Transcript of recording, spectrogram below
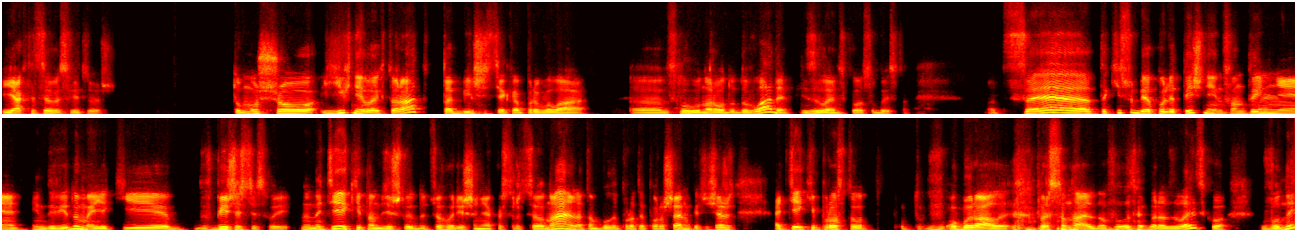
як ти це висвітлюєш. Тому що їхній електорат, та більшість, яка привела е, слугу народу до влади і Зеленського особисто, це такі собі аполітичні інфантильні індивідууми, які в більшості своїй, ну не ті, які там дійшли до цього рішення якось раціонально, там були проти Порошенка чи ще щось, а ті, які просто от, от в- обирали персонально Володимира Зеленського, вони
